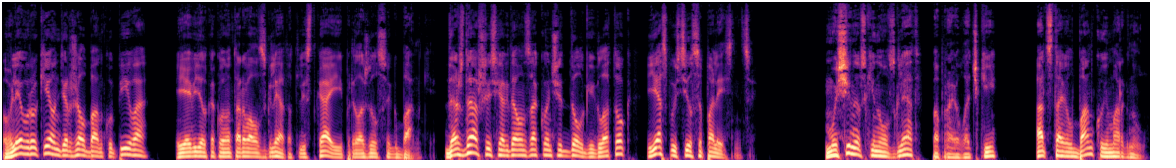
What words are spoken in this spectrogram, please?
В левой руке он держал банку пива, и я видел, как он оторвал взгляд от листка и приложился к банке. Дождавшись, когда он закончит долгий глоток, я спустился по лестнице. Мужчина вскинул взгляд, поправил очки, отставил банку и моргнул.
